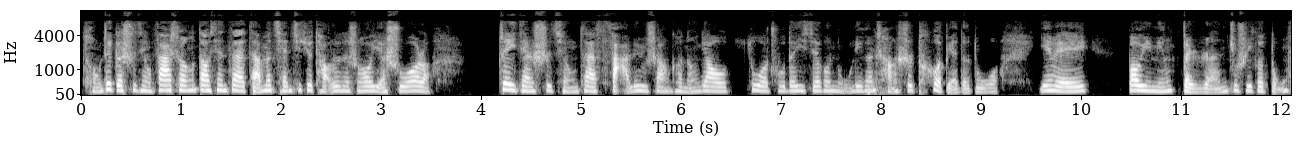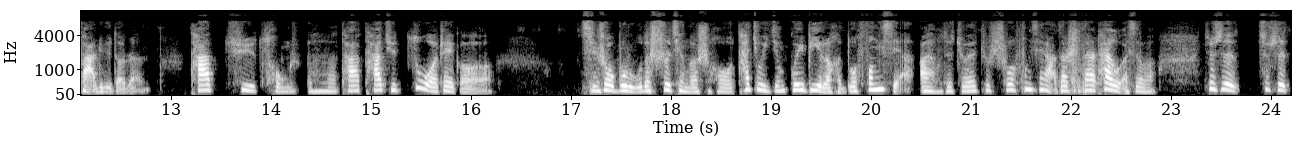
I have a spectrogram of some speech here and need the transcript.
从这个事情发生到现在，咱们前期去讨论的时候也说了。这件事情在法律上可能要做出的一些个努力跟尝试特别的多，因为鲍玉明本人就是一个懂法律的人，他去从呃他他去做这个禽兽不如的事情的时候，他就已经规避了很多风险。哎，我就觉得就说风险俩字实在是太恶心了，就是就是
